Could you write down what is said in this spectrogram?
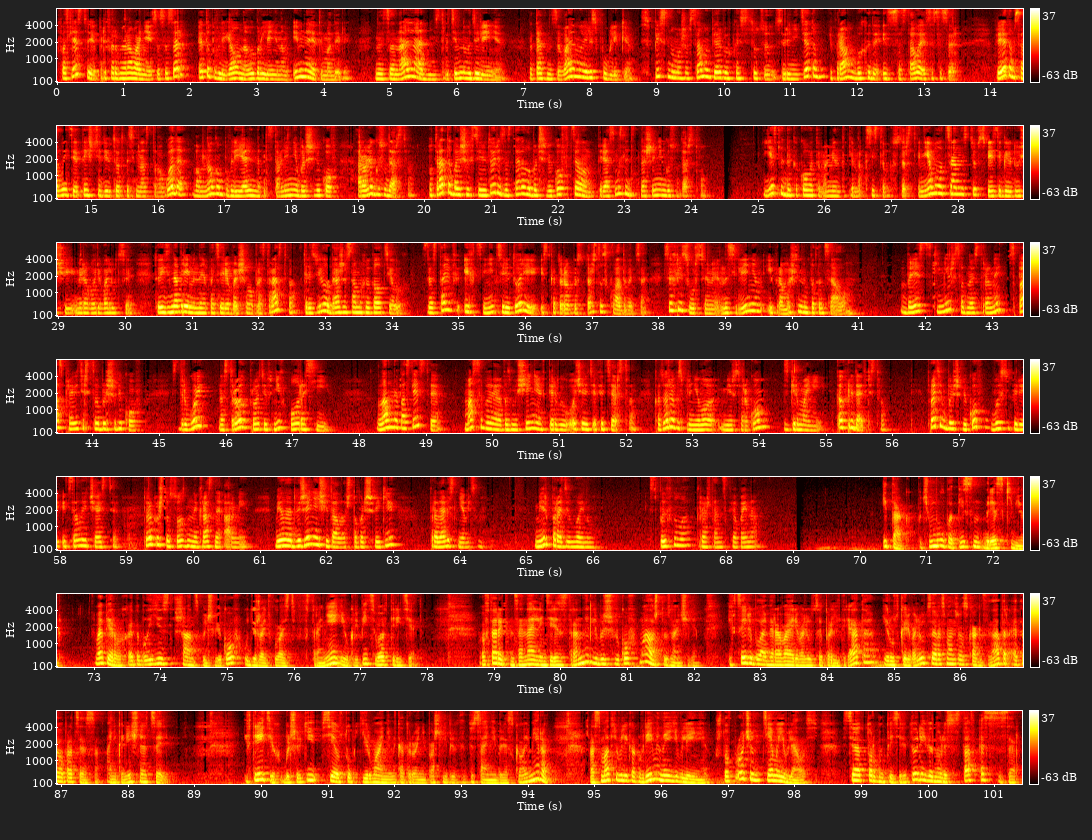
Впоследствии, при формировании СССР, это повлияло на выбор Лениным именно этой модели – национально-административного деления, на так называемые республики, с вписанным уже в самую первую Конституцию суверенитетом и правом выхода из состава СССР. При этом события 1918 года во многом повлияли на представление большевиков о роли государства. Утрата больших территорий заставила большевиков в целом переосмыслить отношение к государству. Если до какого-то момента для марксистов государство не было ценностью в свете грядущей мировой революции, то единовременная потеря большого пространства отрезвила даже самых оголтелых, заставив их ценить территории, из которых государство складывается, с их ресурсами, населением и промышленным потенциалом. Брестский мир, с одной стороны, спас правительство большевиков, с другой – настроил против них пол России. Главное последствие – массовое возмущение в первую очередь офицерства, которое восприняло мир с врагом с Германией, как предательство. Против большевиков выступили и целые части, только что созданной Красной армии. Белое движение считало, что большевики продались немцам. Мир породил войну. Вспыхнула гражданская война. Итак, почему был подписан Брестский мир? Во-первых, это был единственный шанс большевиков удержать власть в стране и укрепить свой авторитет. Во-вторых, национальные интересы страны для большевиков мало что значили. Их целью была мировая революция пролетариата, и русская революция рассматривалась как детонатор этого процесса, а не конечная цель. И в-третьих, большевики все уступки Германии, на которые они пошли при подписании Брестского мира, рассматривали как временное явление, что, впрочем, тема являлась. Все отторгнутые территории вернули в состав СССР.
